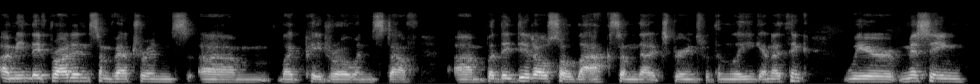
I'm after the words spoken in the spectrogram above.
I mean, they've brought in some veterans um, like Pedro and stuff, um, but they did also lack some of that experience within the league. And I think we're missing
